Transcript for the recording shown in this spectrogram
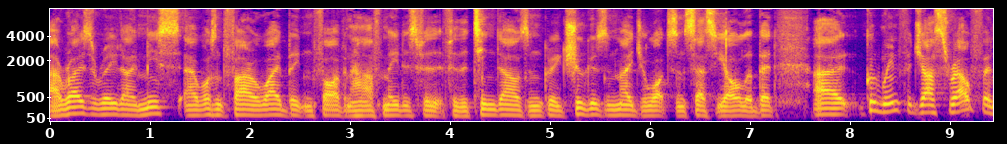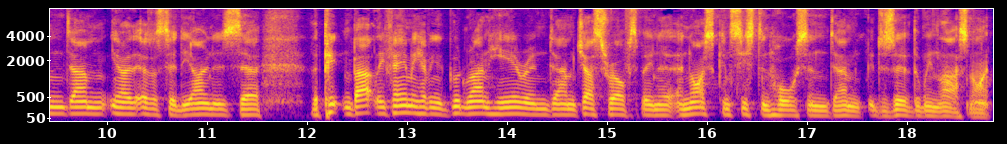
Uh, Rosarito Miss uh, wasn't far away, beaten five and a half metres for, for the Tyndales and Greg Sugars and Major Watson, Sassiola. But uh, good win for Just Ralph. And, um, you know, as I said, the owners. The Pitt and Bartley family having a good run here, and um, Just Ralph's been a, a, nice, consistent horse and um, deserved the win last night.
